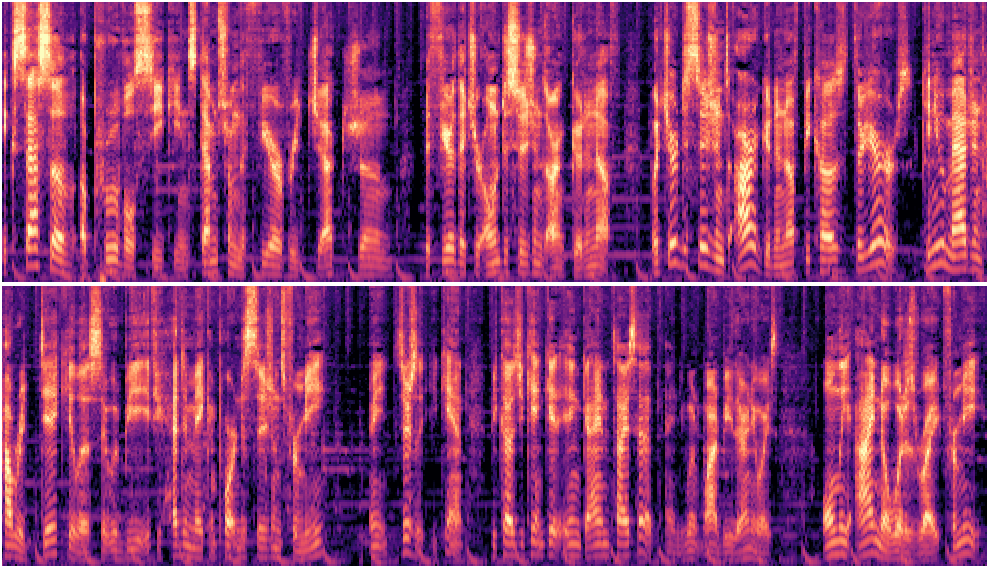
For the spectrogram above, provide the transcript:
Excessive approval seeking stems from the fear of rejection, the fear that your own decisions aren't good enough. But your decisions are good enough because they're yours. Can you imagine how ridiculous it would be if you had to make important decisions for me? I mean, seriously, you can't because you can't get in Guy in a Tie's head, and you wouldn't want to be there anyways. Only I know what is right for me.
